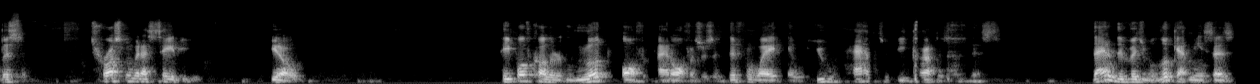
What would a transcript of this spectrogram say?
listen, trust me when I say to you, you know, people of color look off at officers a different way, and you have to be conscious of this. That individual look at me and says,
